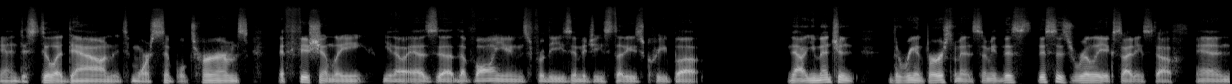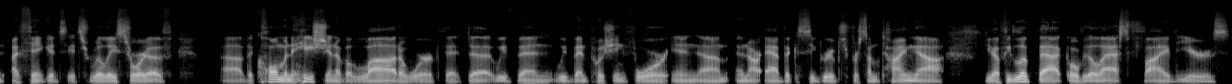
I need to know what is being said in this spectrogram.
and distill it down into more simple terms efficiently, you know, as uh, the volumes for these imaging studies creep up. Now, you mentioned the reimbursements. I mean, this this is really exciting stuff, and I think it's it's really sort of uh, the culmination of a lot of work that uh, we've been we've been pushing for in um, in our advocacy groups for some time now. You know, if you look back over the last five years,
